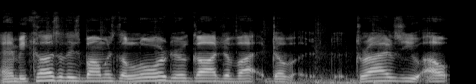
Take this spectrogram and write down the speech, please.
And because of these abominations, the Lord your God divi- div- drives you out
